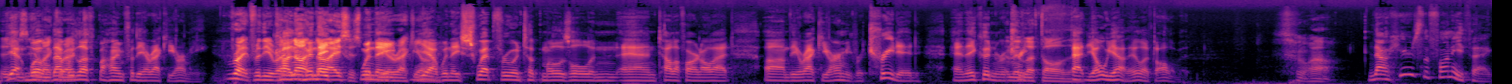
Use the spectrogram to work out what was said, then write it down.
Is- yeah, is- well, that we left behind for the Iraqi army. Right for the Iraqi, not, when not they, ISIS, when but they, the Iraqi yeah, army. when they swept through and took Mosul and and Talafar and all that, um, the Iraqi army retreated, and they couldn't retreat. and they left all of that. that. Oh yeah, they left all of it. wow, Now here's the funny thing.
